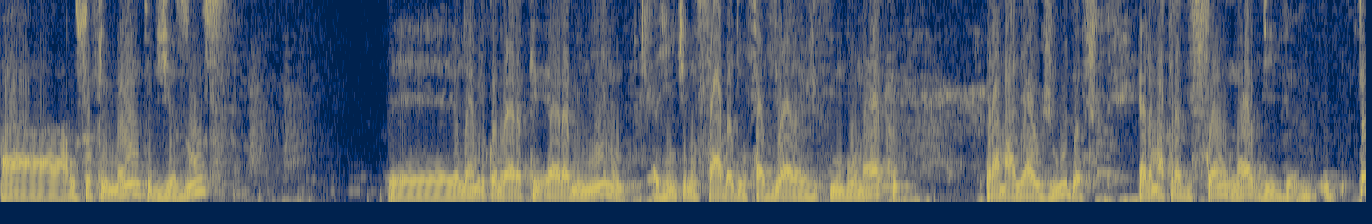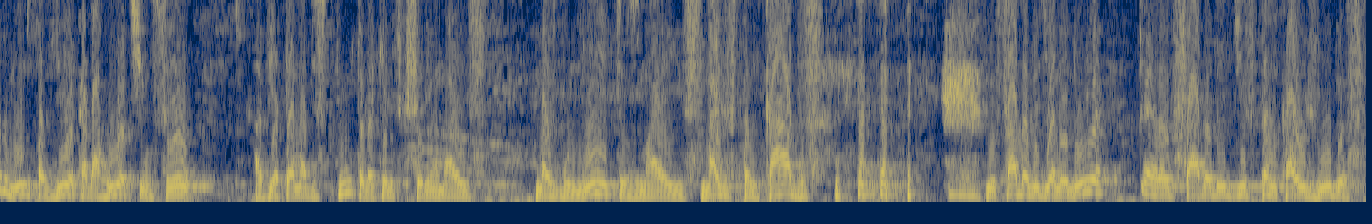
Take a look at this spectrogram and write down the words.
a, o sofrimento de Jesus. É, eu lembro quando eu era, era menino, a gente no sábado fazia um boneco para malhar o Judas. Era uma tradição, né? De, de, todo mundo fazia, cada rua tinha o seu havia até uma disputa daqueles que seriam mais mais bonitos, mais, mais espancados. no sábado de aleluia era o sábado de espancar o Judas,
